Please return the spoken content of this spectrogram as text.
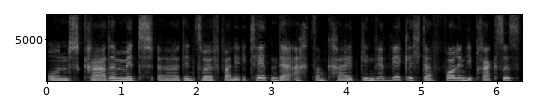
Und gerade mit äh, den zwölf Qualitäten der Achtsamkeit gehen wir wirklich da voll in die Praxis.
